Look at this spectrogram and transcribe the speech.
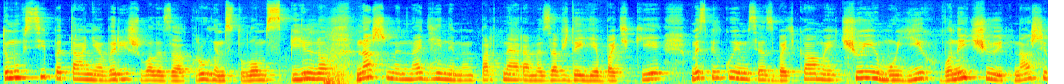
тому всі питання вирішували за круглим столом спільно. Нашими надійними партнерами завжди є батьки. Ми спілкуємося з батьками, чуємо їх, вони чують наші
